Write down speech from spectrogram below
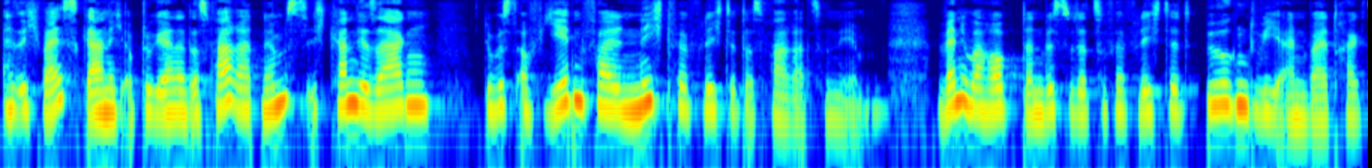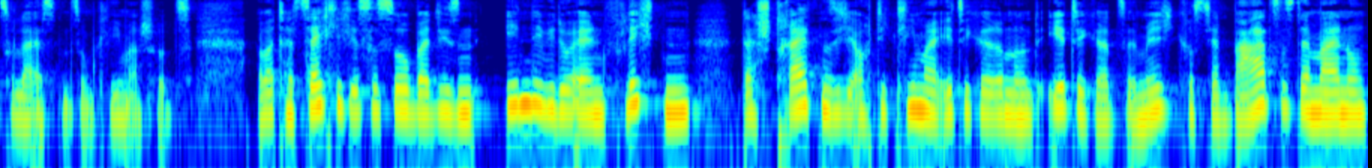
Also ich weiß gar nicht, ob du gerne das Fahrrad nimmst. Ich kann dir sagen, Du bist auf jeden Fall nicht verpflichtet, das Fahrrad zu nehmen. Wenn überhaupt, dann bist du dazu verpflichtet, irgendwie einen Beitrag zu leisten zum Klimaschutz. Aber tatsächlich ist es so, bei diesen individuellen Pflichten, da streiten sich auch die Klimaethikerinnen und Ethiker ziemlich. Christian Barth ist der Meinung,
